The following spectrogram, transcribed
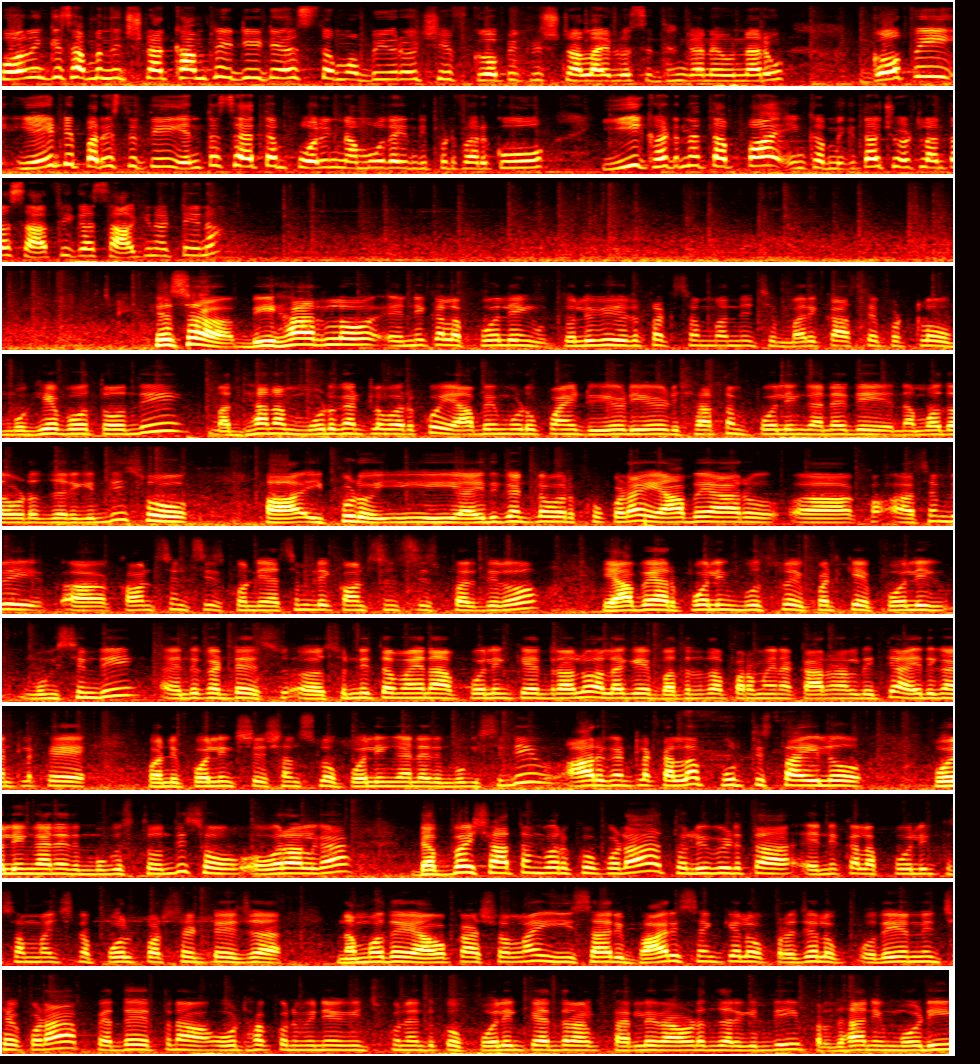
పోలింగ్కి సంబంధించిన కంప్లీట్ డీటెయిల్స్తో మా బ్యూరో చీఫ్ గోపికృష్ణ లైవ్లో సిద్ధంగానే ఉన్నారు. గోపి ఏంటి పరిస్థితి? ఎంత శాతం పోలింగ్ నమోదైంది ఇప్పటి వరకు ఈ ఘటన తప్ప ఇంకా మిగతా చోట్లంతా సాఫీగా సాగినట్టేనా? ఎస్ బీహార్లో ఎన్నికల పోలింగ్ తొలి విడతకు సంబంధించి మరి కాసేపట్లో ముగియబోతోంది. మధ్యాహ్నం మూడు గంటల వరకు యాభై మూడు పాయింట్ ఏడు ఏడు శాతం పోలింగ్ అనేది నమోదవడం జరిగింది. సో ఇప్పుడు ఈ ఐదు గంటల వరకు కూడా యాభై ఆరు అసెంబ్లీ కాన్స్టిట్యున్సీస్ కొన్ని అసెంబ్లీ కాన్స్టిట్యున్సీస్ పరిధిలో యాభై ఆరు పోలింగ్ బూత్స్లో ఇప్పటికే పోలింగ్ ముగిసింది. ఎందుకంటే సు- సున్నితమైన పోలింగ్ కేంద్రాలు అలాగే భద్రతాపరమైన కారణాల రీత్యా ఐదు గంటలకే కొన్ని పోలింగ్ స్టేషన్స్లో పోలింగ్ అనేది ముగిసింది. ఆరు గంటలకల్లా పూర్తి స్థాయిలో పోలింగ్ అనేది ముగుస్తుంది. సో ఓవరాల్గా డెబ్బై శాతం వరకు కూడా తొలి విడత ఎన్నికల పోలింగ్కు సంబంధించిన పోల్ పర్సంటేజ్ నమోదయ్యే అవకాశం ఉన్నాయి. ఈసారి భారీ సంఖ్యలో ప్రజలు ఉదయం నుంచే కూడా పెద్ద ఎత్తున ఓటు హక్కును వినియోగించుకునేందుకు పోలింగ్ కేంద్రాలకు తరలి రావడం జరిగింది. ప్రధాని మోడీ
